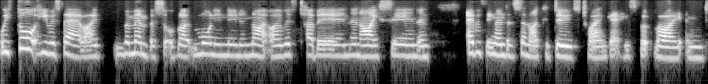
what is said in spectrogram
we thought he was there. I remember sort of like morning, noon, and night. I was tubbing and icing and everything under the sun I could do to try and get his foot right. And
